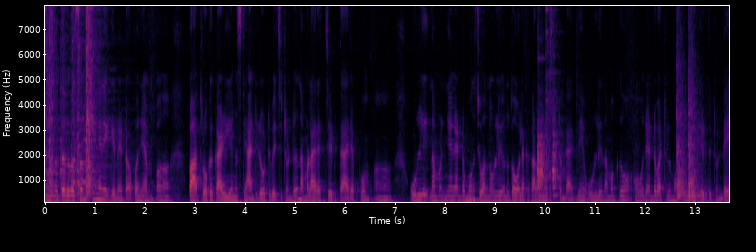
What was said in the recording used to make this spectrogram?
ഇന്നത്തെ ദിവസം ഇങ്ങനെയൊക്കെയാണ് കേട്ടോ. അപ്പോൾ ഞാൻ പാത്രമൊക്കെ കഴുകി അങ്ങ് സ്റ്റാൻഡിലോട്ട് വെച്ചിട്ടുണ്ട്. നമ്മൾ അരച്ചെടുത്ത അരപ്പും ഉള്ളി നമ്മൾ ഞാൻ രണ്ട് മൂന്ന് ചുവന്ന ഉള്ളി ഒന്ന് തോലൊക്കെ കളഞ്ഞെടുത്തിട്ടുണ്ടായിരുന്നേ. ഉള്ളി നമുക്ക് രണ്ട് വറ്റൽമുളകും കൂടി എടുത്തിട്ടുണ്ടേ.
